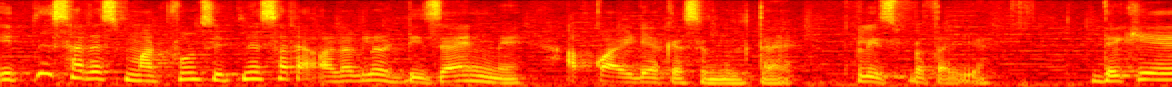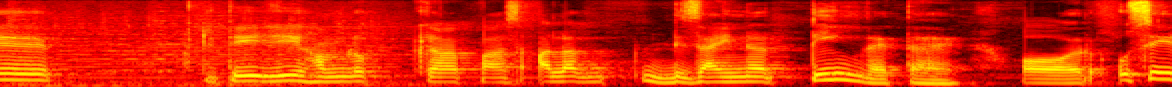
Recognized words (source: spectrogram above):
इतने सारे स्मार्टफोन्स इतने सारे अलग अलग डिज़ाइन में आपको आइडिया कैसे मिलता है? प्लीज़ बताइए। देखिए, प्रीति जी, हम लोग के पास अलग डिज़ाइनर टीम रहता है और उसी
